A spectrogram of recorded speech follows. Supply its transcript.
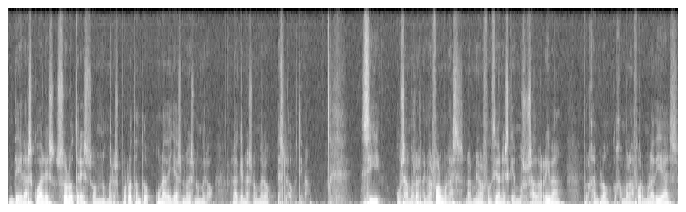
de las cuales solo tres son números. Por lo tanto, una de ellas no es número. La que no es número es la última. Si usamos las mismas fórmulas, las mismas funciones que hemos usado arriba, por ejemplo, cogemos la fórmula días,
